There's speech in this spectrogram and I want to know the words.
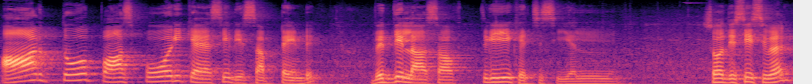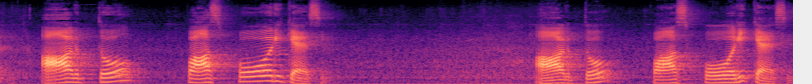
orthophosphoric acid is obtained with the loss of 3 HCl. So, this is your ortho phosphoric acid. Orthophosphoric acid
